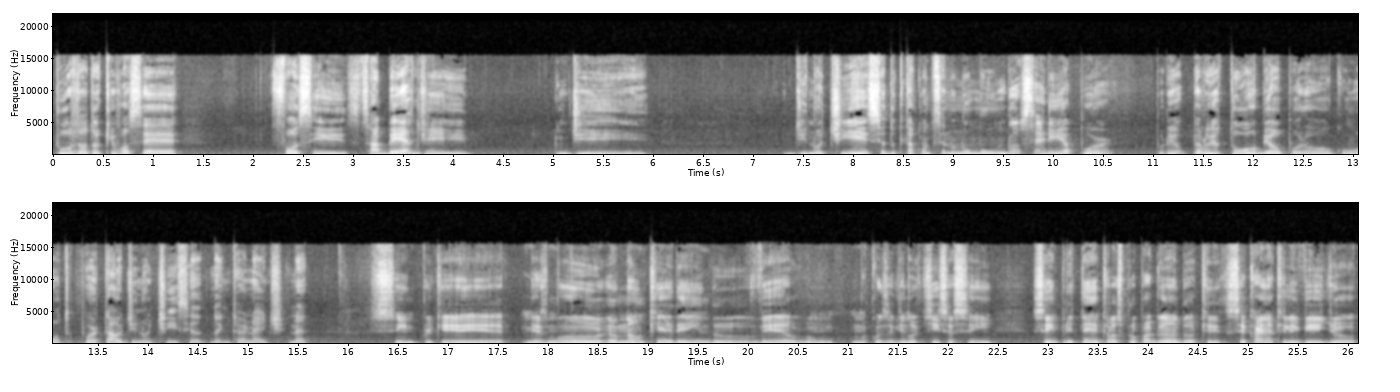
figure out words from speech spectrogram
tudo do que você fosse saber de de de notícia do que está acontecendo no mundo seria por, por pelo YouTube ou por algum outro portal de notícia da internet, né? Sim, porque mesmo eu não querendo ver alguma coisa de notícia assim, sempre tem aquelas propagandas, que você cai naquele vídeo.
